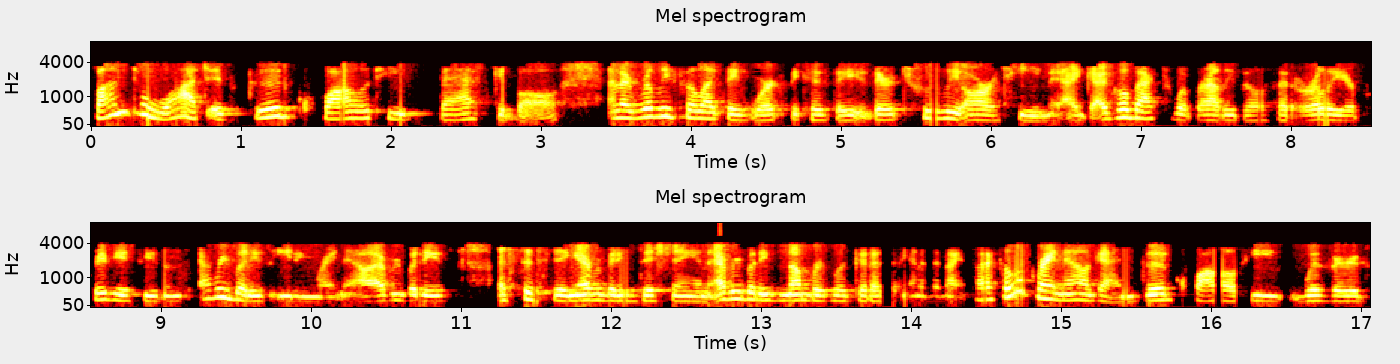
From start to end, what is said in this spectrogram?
fun to watch. It's good quality basketball, and I really feel like they work because they they truly are a team. I, I go back to what Bradley Beal said earlier. Previous seasons, everybody's eating right now. Everybody's assisting. Everybody's dishing, and everybody's numbers look good at the end of the night. So I feel like right now, again, good quality Wizards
